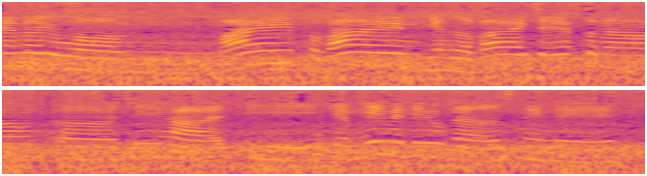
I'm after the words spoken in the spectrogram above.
handler jo om mig på vejen. Jeg hedder Vej til efternavn, og det har i, gennem hele mit liv været sådan en øh,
